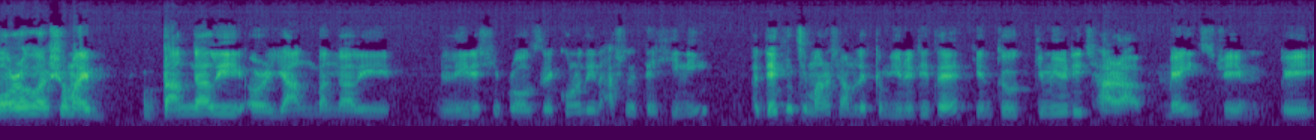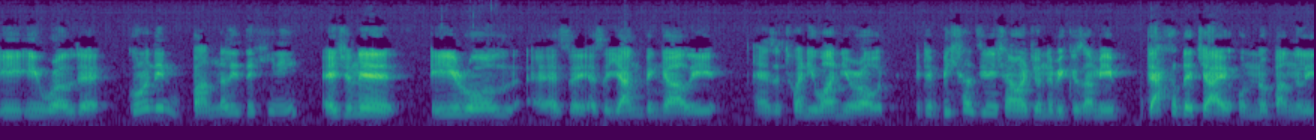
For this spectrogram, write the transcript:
বড় হওয়ার সময় বাঙালি ওর ইয়াং বাঙালি লিডারশিপ রোলস কোনোদিন আসলে দেখিনি। দেখেছি মানুষ আমাদের কমিউনিটিতে কিন্তু কমিউনিটি ছাড়া মেইন স্ট্রিম এই ওয়ার্ল্ডে কোনোদিন বাঙালি দেখিনি। এই জন্য এই role as a young Bengali as a twenty one year old এটা বিশাল জিনিস আমার জন্য বিকজ আমি দেখাতে চাই অন্য বাঙালি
